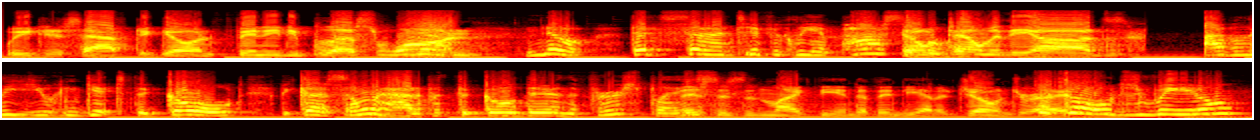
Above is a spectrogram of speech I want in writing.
We just have to go infinity plus one. No, No, that's scientifically impossible. Don't tell me the odds. I believe you can get to the gold because someone had to put the gold there in the first place. This isn't like the end of Indiana Jones, right? the gold's real.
